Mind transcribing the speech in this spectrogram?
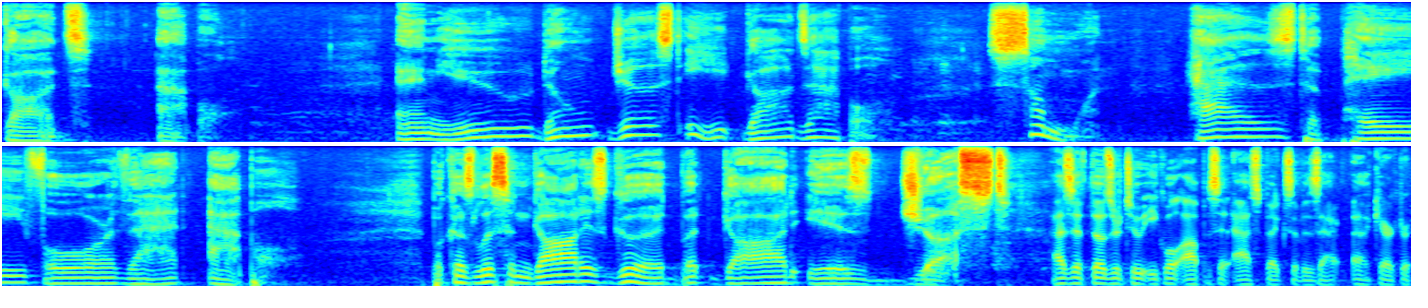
God's apple. And you don't just eat God's apple. Someone has to pay for that apple. Because listen, God is good, but God is just. As if those are two equal opposite aspects of his uh, character.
